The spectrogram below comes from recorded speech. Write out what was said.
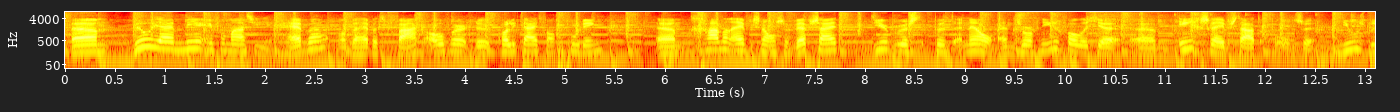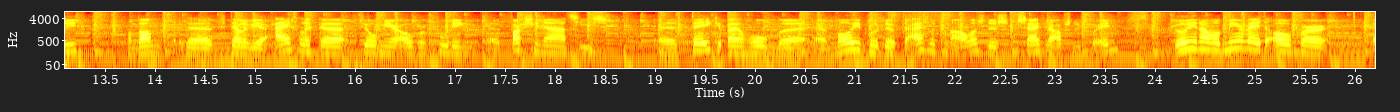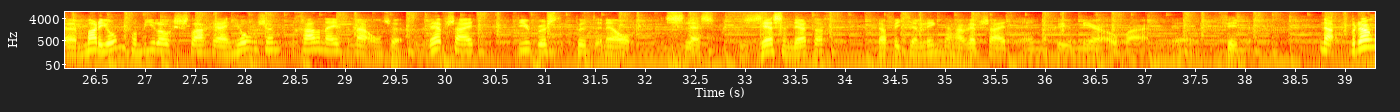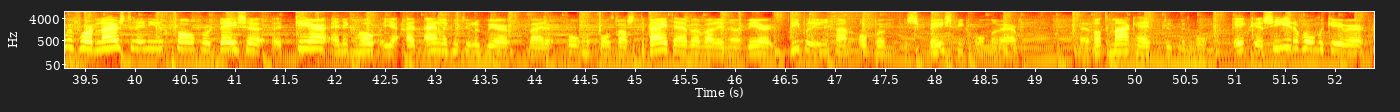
Um, wil jij meer informatie hebben, want we hebben het vaak over de kwaliteit van voeding. Um, ga dan eventjes naar onze website dierbewust.nl en zorg in ieder geval dat je um, ingeschreven staat op onze nieuwsbrief. Want dan uh, vertellen we je eigenlijk uh, veel meer over voeding, uh, vaccinaties, teken bij honden, mooie producten, eigenlijk van alles. Dus schrijf je daar absoluut voor in. Wil je nou wat meer weten over Marion van Biologische Slagerij Hilversum? Ga dan even naar onze website dierbewust.nl slash 36. Daar vind je een link naar haar website en dan kun je meer over haar vinden. Nou, bedankt weer voor het luisteren in ieder geval voor deze keer. En ik hoop je uiteindelijk natuurlijk weer bij de volgende podcast erbij te hebben. Waarin we weer dieper ingaan op een specifiek onderwerp. Wat te maken heeft natuurlijk met honden. Ik zie je de volgende keer weer.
